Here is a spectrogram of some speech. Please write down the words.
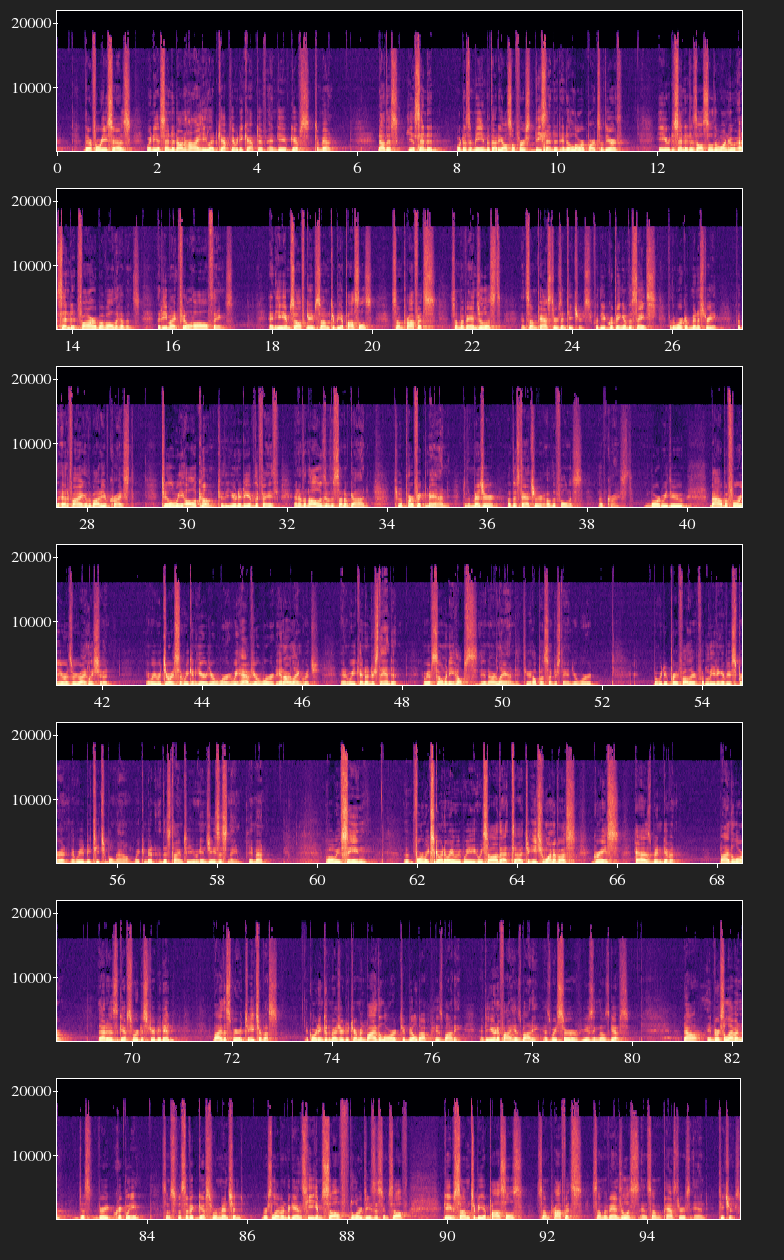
Therefore, he says, When he ascended on high, he led captivity captive and gave gifts to men. Now, this he ascended, what does it mean but that he also first descended into the lower parts of the earth? He who descended is also the one who ascended far above all the heavens, that he might fill all things. And he himself gave some to be apostles, some prophets, some evangelists, and some pastors and teachers, for the equipping of the saints, for the work of ministry, for the edifying of the body of Christ, till we all come to the unity of the faith and of the knowledge of the Son of God, to a perfect man, to the measure of the stature of the fullness of Christ. Lord, we do bow before you as we rightly should. And we rejoice that we can hear your word. We have your word in our language, and we can understand it. And we have so many helps in our land to help us understand your word. But we do pray, Father, for the leading of your Spirit, that we would be teachable now. We commit this time to you. In Jesus' name, amen. Well, we've seen, four weeks ago anyway, we, we, we saw that uh, to each one of us, grace has been given by the Lord. That is, gifts were distributed by the Spirit to each of us, according to the measure determined by the Lord to build up his body and to unify his body as we serve using those gifts. Now, in verse 11, just very quickly, some specific gifts were mentioned. Verse 11 begins He himself, the Lord Jesus himself, gave some to be apostles, some prophets, some evangelists, and some pastors and teachers.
